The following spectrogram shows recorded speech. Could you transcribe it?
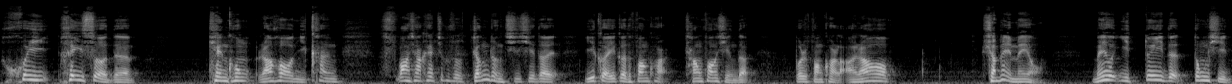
灰黑色的天空。然后你看往下看，就是整整齐齐的一个一个的方块，长方形的，不是方块了啊！然后什么也没有，没有一堆的东西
